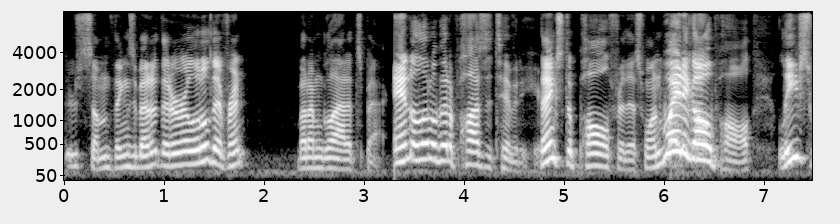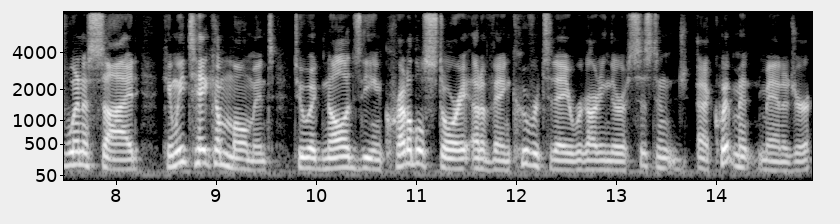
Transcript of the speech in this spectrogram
there's some things about it that are a little different, but I'm glad it's back. And a little bit of positivity here. Thanks to Paul for this one. Way to go, Paul! Leafs win aside, can we take a moment to acknowledge the incredible story out of Vancouver today regarding their assistant equipment manager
